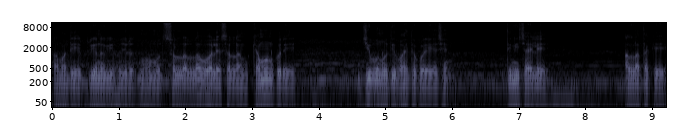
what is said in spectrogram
আমাদের প্রিয় নবী হজরত মোহাম্মদ সাল্লাহ আলিয়া সাল্লাম কেমন করে জীবন অতিবাহিত করে গেছেন? তিনি চাইলে আল্লাহ তাকে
